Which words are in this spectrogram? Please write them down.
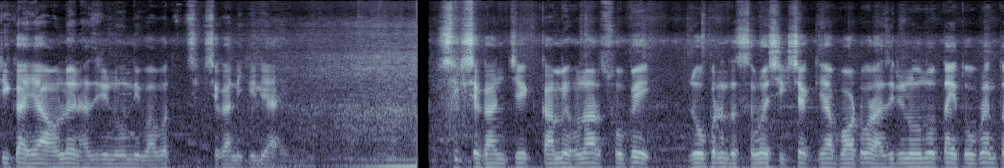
टीका ह्या ऑनलाईन हजेरी नोंदणीबाबत शिक्षकांनी केली आहे. शिक्षकांचे कामे होणार सोपे जोपर्यंत सर्व शिक्षक या बॉटवर हजेरी नोंदवत नाही तोपर्यंत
